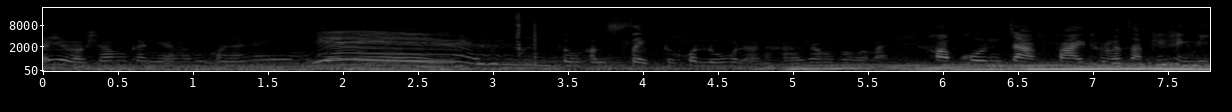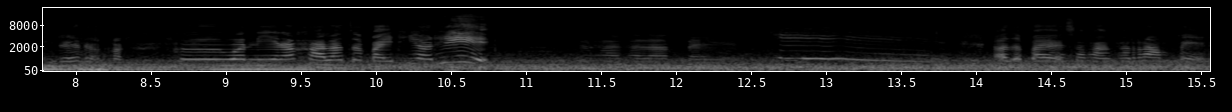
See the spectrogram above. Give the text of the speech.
ก็อยู่กับช่องกันยาค่ะพวกมันนั่นเองเย้ตรงคอนเซ็ปต์ทุกคนรู้หมดแล้วนะคะช่องฟังไปขอบคุณจากไฟล์โทรศัพท์ที่พิงพิงด้วยนะคะคือวันนี้นะคะเราจะไปเที่ยวที่สะพานพระรามแปดเราจะไปสะพานพระรามแปด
